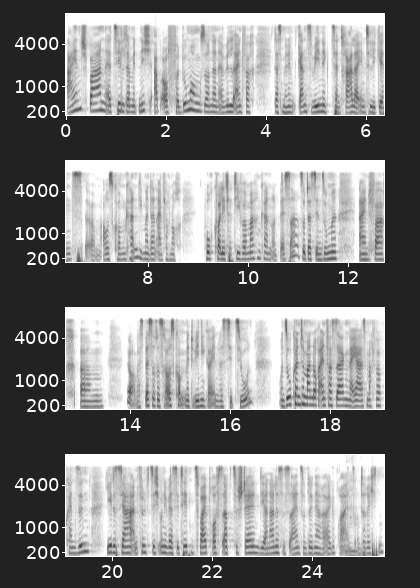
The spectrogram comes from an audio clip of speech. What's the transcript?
einsparen. Er zielt damit nicht ab auf Verdummung, sondern er will einfach, dass man mit ganz wenig zentraler Intelligenz ähm, auskommen kann, die man dann einfach noch hochqualitativer machen kann und besser, so dass in Summe einfach ähm, ja, was Besseres rauskommt mit weniger Investition. Und so könnte man doch einfach sagen, na ja, es macht überhaupt keinen Sinn, jedes Jahr an 50 Universitäten zwei Profs abzustellen, die Analysis 1 und lineare Algebra 1 mhm. unterrichten.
